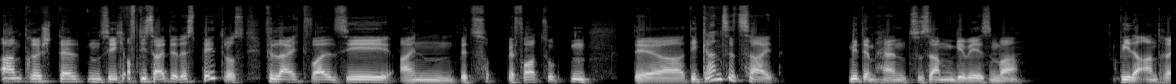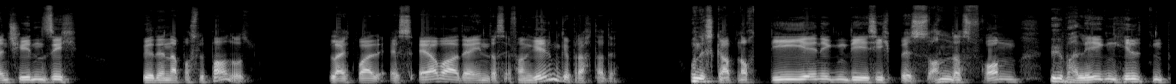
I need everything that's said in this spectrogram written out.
Andere stellten sich auf die Seite des Petrus, vielleicht weil sie einen bevorzugten, der die ganze Zeit mit dem Herrn zusammen gewesen war. Wieder andere entschieden sich für den Apostel Paulus, vielleicht weil es er war, der ihnen das Evangelium gebracht hatte. Und es gab noch diejenigen, die sich besonders fromm überlegen hielten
